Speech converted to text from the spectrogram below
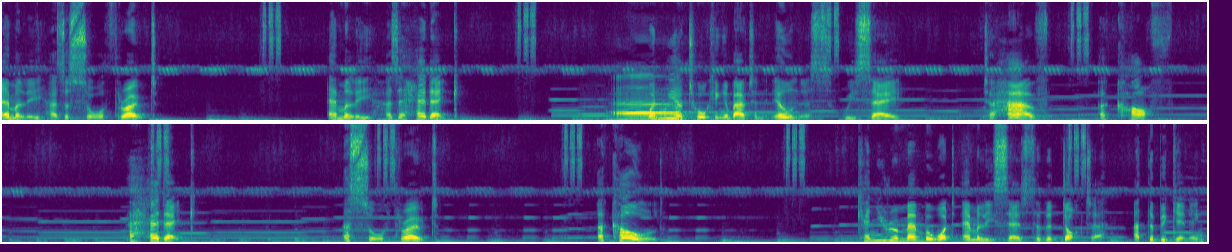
Emily has a sore throat. Emily has a headache. Uh. When we are talking about an illness, we say to have a cough, a headache, a sore throat, a cold. Can you remember what Emily says to the doctor at the beginning?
